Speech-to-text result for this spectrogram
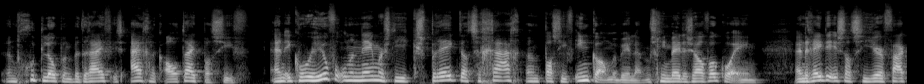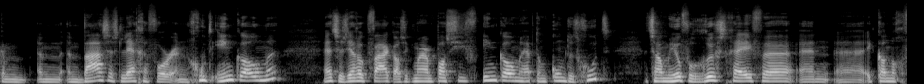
Een goed lopend bedrijf is eigenlijk altijd passief. En ik hoor heel veel ondernemers die ik spreek dat ze graag een passief inkomen willen. Misschien ben je er zelf ook wel één. En de reden is dat ze hier vaak een, een, een basis leggen voor een goed inkomen. He, ze zeggen ook vaak, als ik maar een passief inkomen heb, dan komt het goed. Het zou me heel veel rust geven en uh, ik kan nog,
